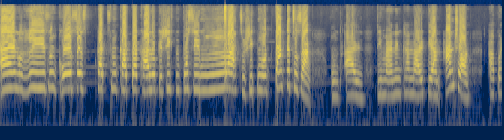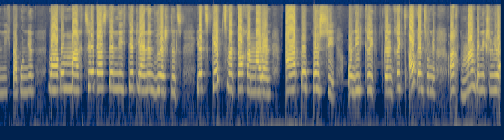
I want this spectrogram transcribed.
ein riesengroßes Katzen-Katakalo-Geschichtenbussi zu schicken und Danke zu sagen. Und allen, die meinen Kanal gern anschauen, aber nicht abonnieren. Warum macht ihr das denn nicht, ihr kleinen Würstels? Jetzt gebt's mir doch einmal ein Abo-Bussi und ich krieg, dann kriegt's auch eins von mir. Ach Mann, bin ich schon wieder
